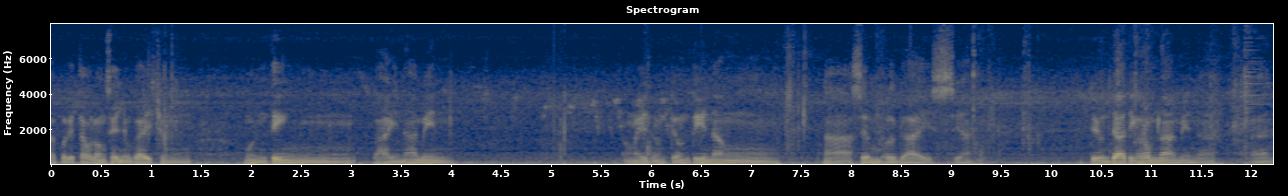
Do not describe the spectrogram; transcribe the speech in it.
Napakita ko lang sa inyo guys yung munting bahay namin. Ngayon unti-unti nang na-assemble guys. Yan. Ito yung dating room namin na yan.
